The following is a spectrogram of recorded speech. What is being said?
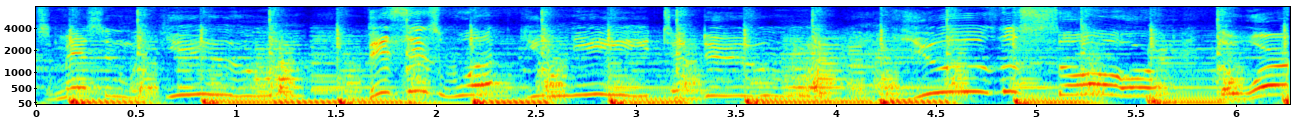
starts messing with you, this is what you need to do. Use the sword, the word.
